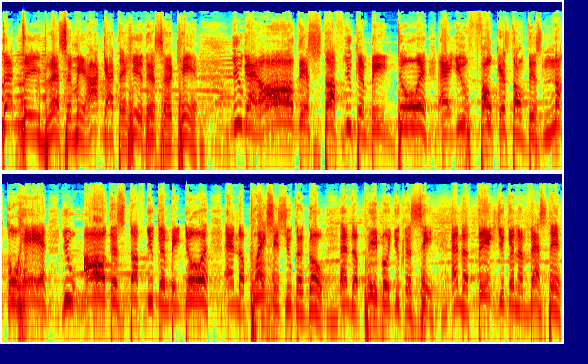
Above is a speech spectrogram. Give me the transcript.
That thing blessing me. I got to hear this again. You got all this stuff you can be doing, and you focused on this knucklehead. You all this stuff you can be doing, and the places you can go, and the people you can see, and the things you can invest in,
